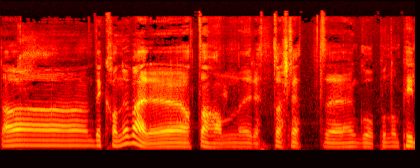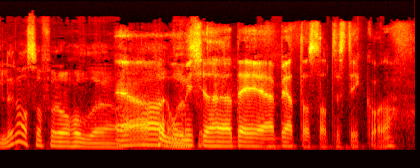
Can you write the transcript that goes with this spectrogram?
da, det kan jo være at han rett og slett uh, går på noen piller altså for å holde Ja, holde Om ikke det er betastatistikk òg, da.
